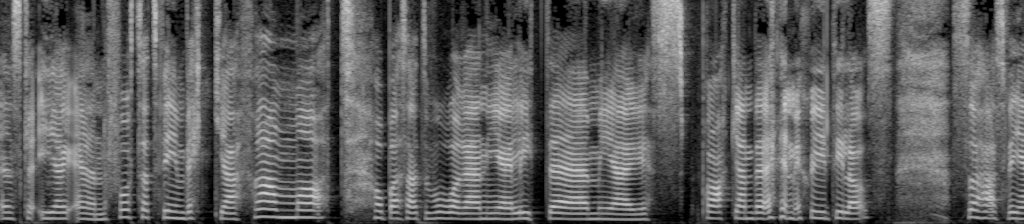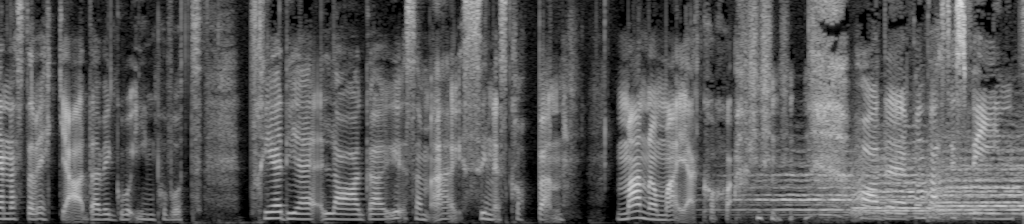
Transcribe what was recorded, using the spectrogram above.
önskar er en fortsatt fin vecka framåt. Hoppas att våren ger lite mer sprakande energi till oss. Så hörs vi igen nästa vecka där vi går in på vårt tredje lager som är sinneskroppen. Manomaya Kocha. ha det fantastiskt fint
